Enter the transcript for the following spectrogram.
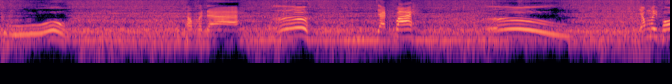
โอ้โหไม่ธรรมดา เออ จัดไป เออ ยังไม่พอ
